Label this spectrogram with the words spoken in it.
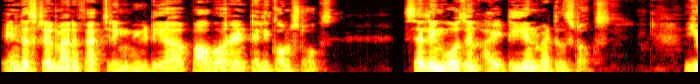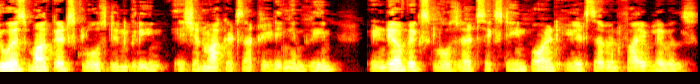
industrial manufacturing, media, power, and telecom stocks. Selling was in IT and metal stocks. US markets closed in green, Asian markets are trading in green. India VIX closed at 16.875 levels.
